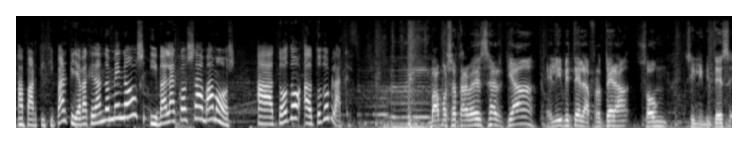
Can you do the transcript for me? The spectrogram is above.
a participar, que ya va quedando menos y va la cosa, vamos, a todo, a todo black. Vamos a atravesar ya el límite, la frontera. Son sin límites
